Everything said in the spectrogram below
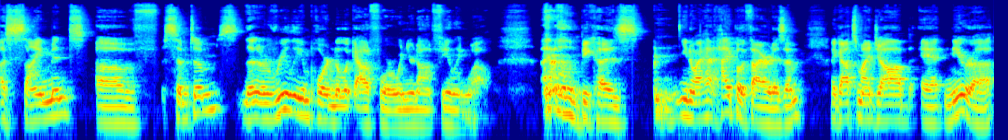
assignment of symptoms that are really important to look out for when you're not feeling well because you know i had hypothyroidism i got to my job at NERA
